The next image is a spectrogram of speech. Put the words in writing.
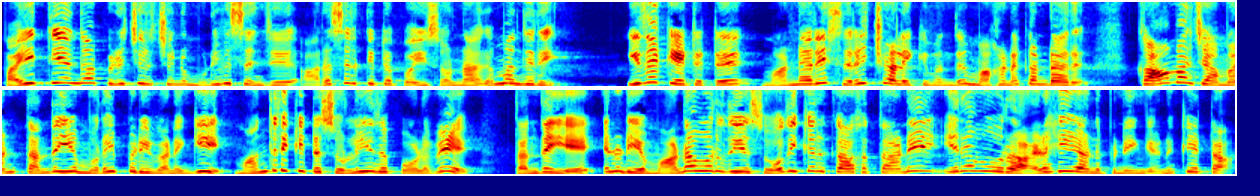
பைத்தியந்தான் பிடிச்சிருச்சுன்னு முடிவு செஞ்சு அரசர்கிட்ட போய் சொன்னார் மந்திரி. இதை கேட்டுட்டு மன்னரே சிறைச்சாலைக்கு வந்து மகனை கண்டாரு. காமர்ஜாமன் தந்தையை முறைப்படி வணங்கி மந்திரி கிட்ட சொல்லியதை போலவே தந்தையே என்னுடைய மன உறுதியை சோதிக்கிறதுக்காகத்தானே இரவு ஒரு அழகையை அனுப்புனீங்கன்னு கேட்டா.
